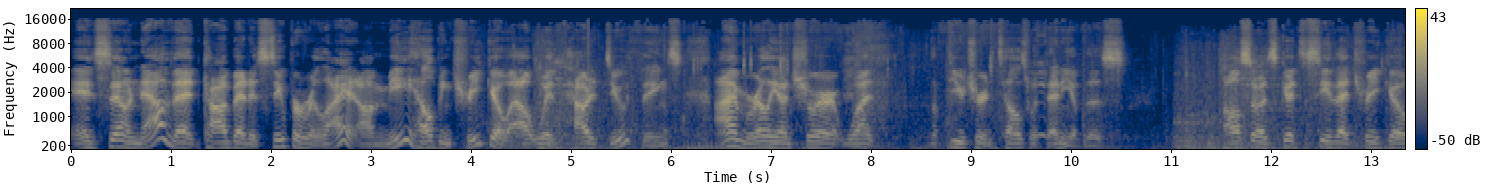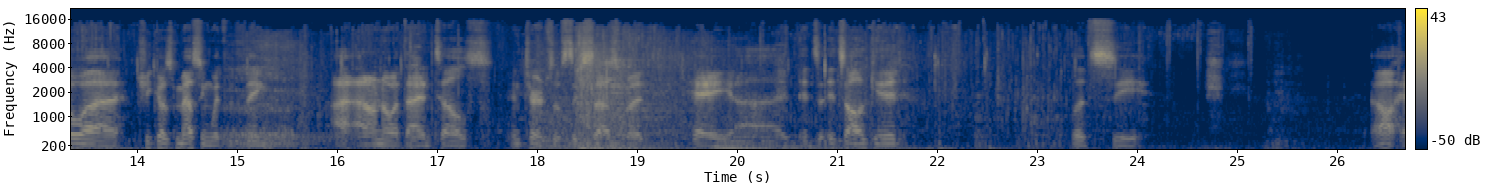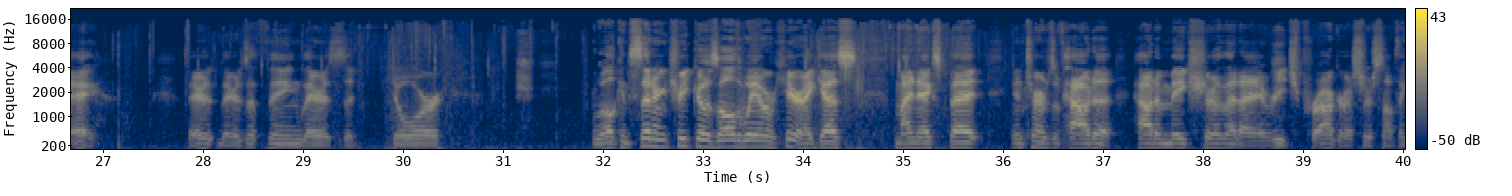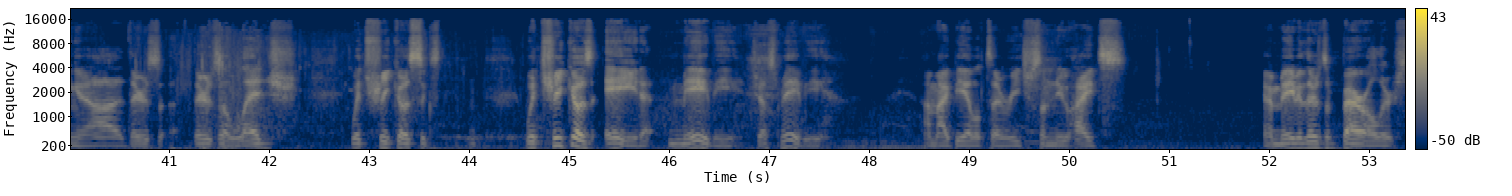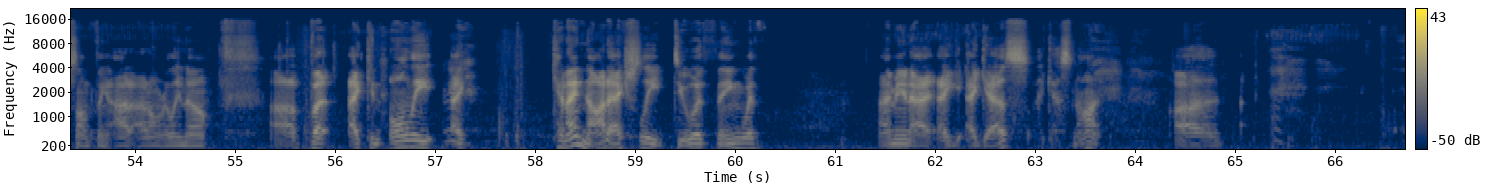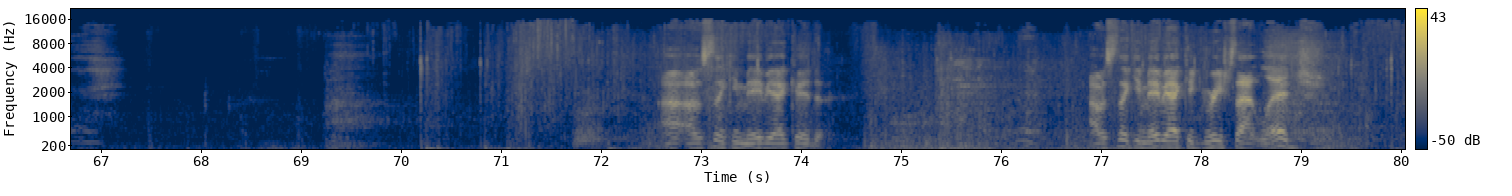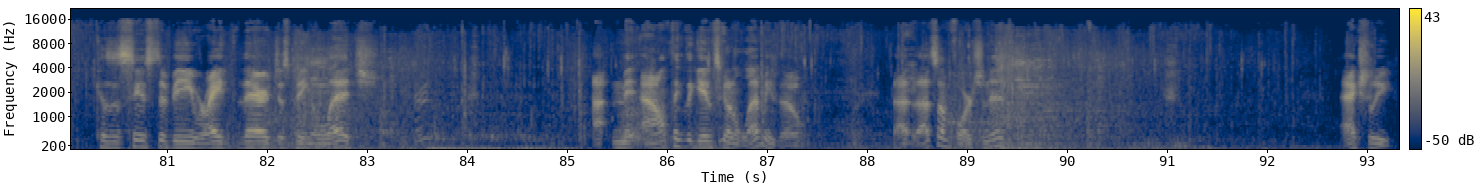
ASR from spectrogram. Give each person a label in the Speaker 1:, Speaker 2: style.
Speaker 1: And so now that combat is super reliant on me helping Trico out with how to do things, I'm really unsure what the future entails with any of this. Also, it's good to see that Trico, uh, Trico's messing with the thing. I, I don't know what that entails in terms of success, but hey, uh, it's it's all good. Let's see. Oh, hey. There, there's a thing. There's the door. Well, considering Trico's all the way over here, I guess my next bet in terms of how to how to make sure that I reach progress or something. Uh, there's there's a ledge with Trico's with Trico's aid, maybe, just maybe, I might be able to reach some new heights. And maybe there's a barrel or something. I, I don't really know. Uh, but I can only I can I not actually do a thing with? I mean, I I, I guess I guess not. Uh, I, I was thinking maybe I could. I was thinking maybe I could reach that ledge. Because it seems to be right there just being a ledge. I, I don't think the game's going to let me, though. That, that's unfortunate. Actually,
